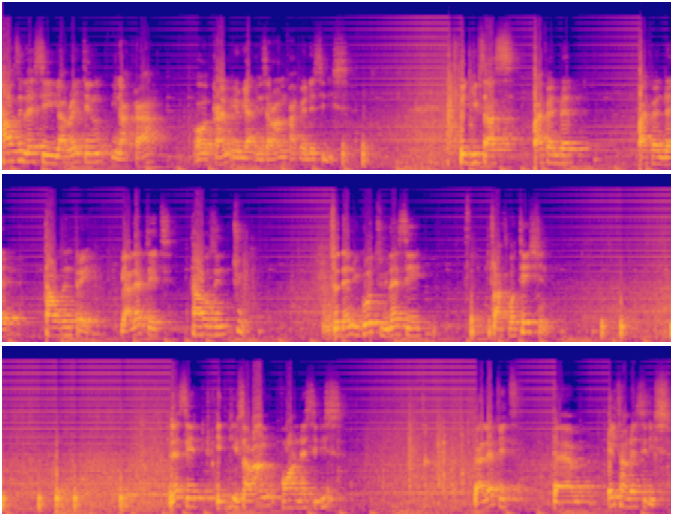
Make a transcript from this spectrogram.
Housing, let's say you are renting in Accra or prime area and it's around 500 cedis, which gives us 500, 500, 1,003. we are left with 1002 so then you go to let's say transportation. Let's say it is around 400 cedis we are left with um, 800 cedis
